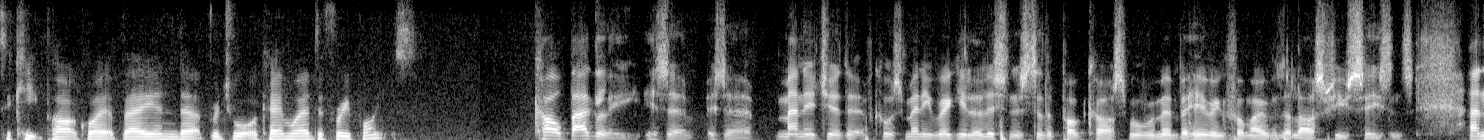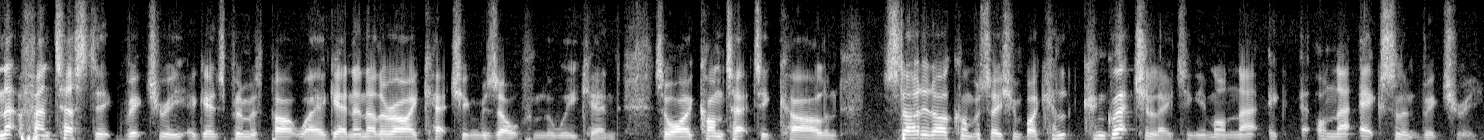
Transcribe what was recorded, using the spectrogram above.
to keep Parkway at bay, and uh, Bridgwater came away with the three points. Carl Bagley is a is a manager that, of course, many regular listeners to the podcast will remember hearing from over the last few seasons. And that fantastic victory against Plymouth Parkway, again, another eye-catching result from the weekend. So I contacted Carl and started our conversation by con- congratulating him on that on that excellent victory.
